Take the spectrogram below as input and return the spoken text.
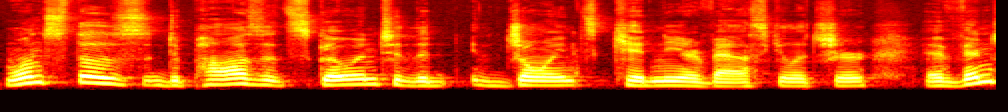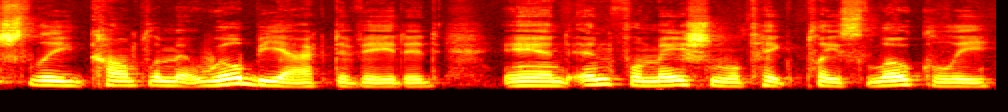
Once those deposits go into the joints, kidney, or vasculature, eventually complement will be activated and inflammation will take place locally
